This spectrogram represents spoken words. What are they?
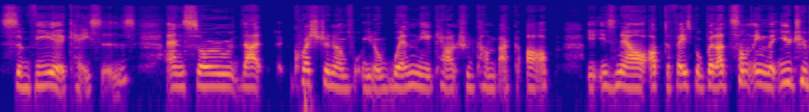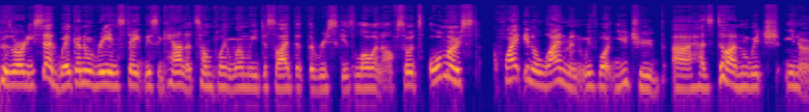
severe cases. And so that question of you know when the account should come back up is now up to facebook. But that's something that youtube has already said. We're going to reinstate this account at some point when we decide that the risk is low enough. So it's almost quite in alignment with what youtube uh, has done which you know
